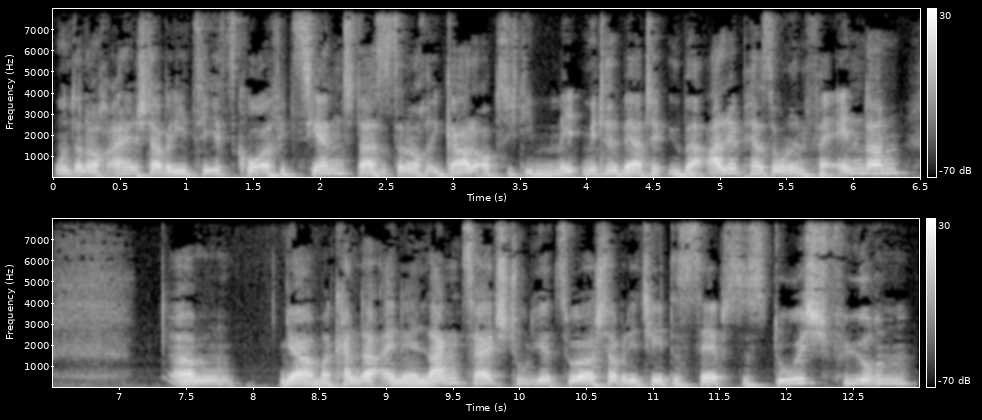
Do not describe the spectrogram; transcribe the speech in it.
und dann auch einen Stabilitätskoeffizient. Da ist es dann auch egal, ob sich die Mittelwerte über alle Personen verändern. Ähm, ja, man kann da eine Langzeitstudie zur Stabilität des Selbstes durchführen.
